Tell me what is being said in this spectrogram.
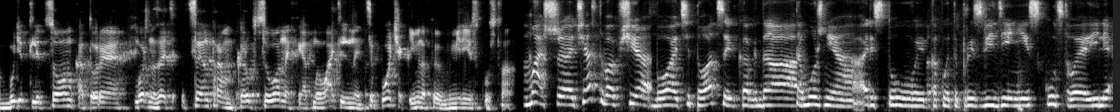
будет лицом, которое можно назвать центром коррупционных и отмывательных цепочек именно в мире искусства. Маш, э, часто вообще бывают ситуации, когда таможня арестовывает какое-то произведение искусства или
